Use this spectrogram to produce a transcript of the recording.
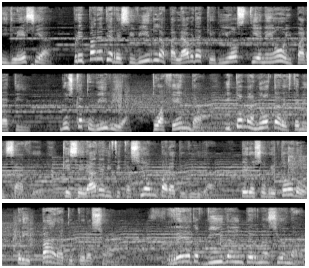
Iglesia, prepárate a recibir la palabra que Dios tiene hoy para ti. Busca tu Biblia, tu agenda y toma nota de este mensaje, que será de edificación para tu vida. Pero sobre todo, prepara tu corazón. Red Vida Internacional.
